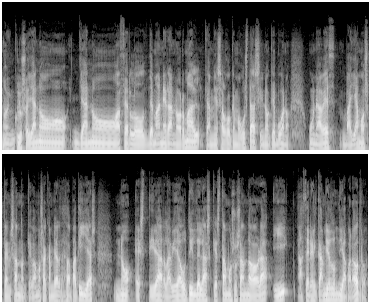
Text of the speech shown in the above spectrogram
o incluso ya no, ya no hacerlo de manera normal, que a mí es algo que me gusta, sino que, bueno, una vez vayamos pensando en que vamos a cambiar de zapatillas, no estirar la vida útil de las que estamos usando ahora y hacer el cambio de un día para otro,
